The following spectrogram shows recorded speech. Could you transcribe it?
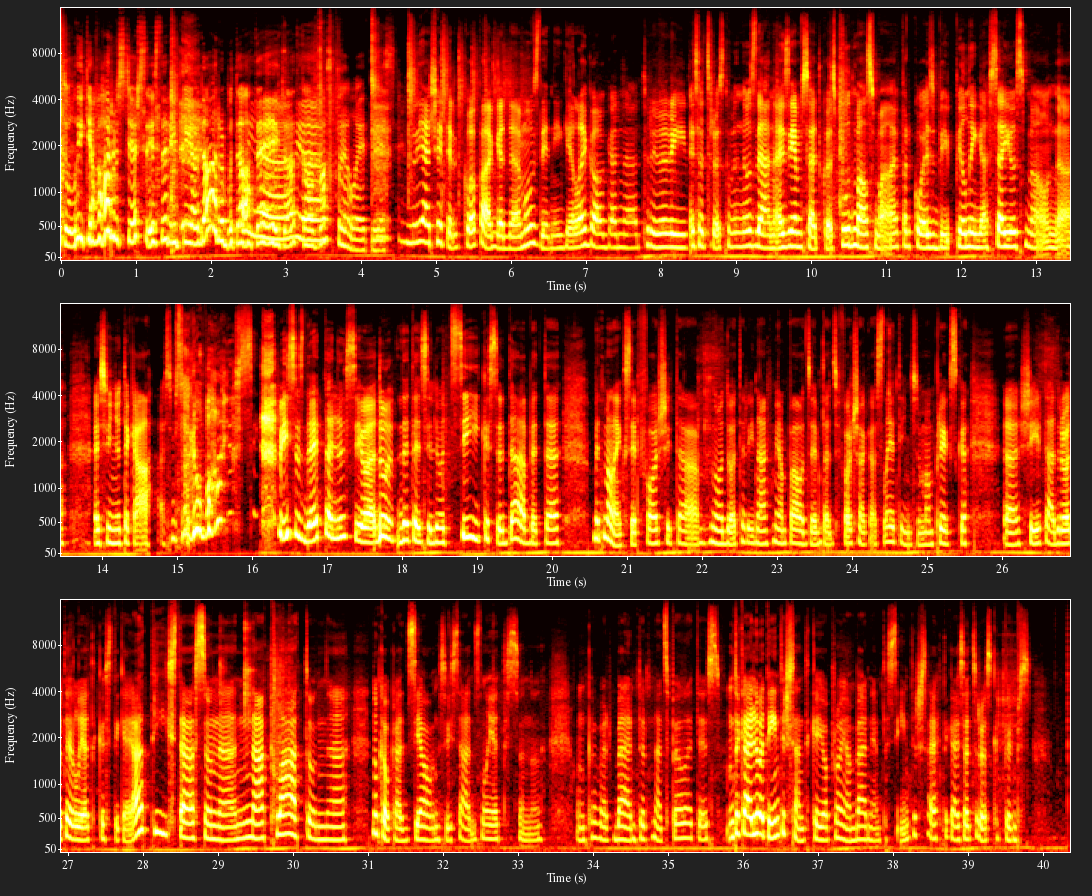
Tūlīt jau varas ķersies arī pie darba, tā teikt, atkal paspēlēties. Nu, jā, šeit ir kopā gan uh, mūsdienīgie LEGO, gan uh, tur ir arī. Es atceros, ka man uzdāvināja Ziemassvētkos pludmales māju, par ko es biju pilnīgā sajūsmā. Un, uh, es viņu tā kā esmu saglabājusi. Visas detaļas, jo nu, detaļas ir ļoti sīkas un tā, bet, uh, bet man liekas, ir forši tā nodot arī nākamajām paudzēm tādas foršākās lietiņas. Man prieks, ka uh, šī ir tāda rotaļlieta, kas tikai attīstās un uh, nāk klāt un uh, nu, kaut kādas jaunas visādas lietas. Un, uh, un ka var bērni turpināt spēlēties. Un tā kā ļoti interesanti, ka joprojām bērniem tas interesē. Tā kā es atceros, ka pirms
